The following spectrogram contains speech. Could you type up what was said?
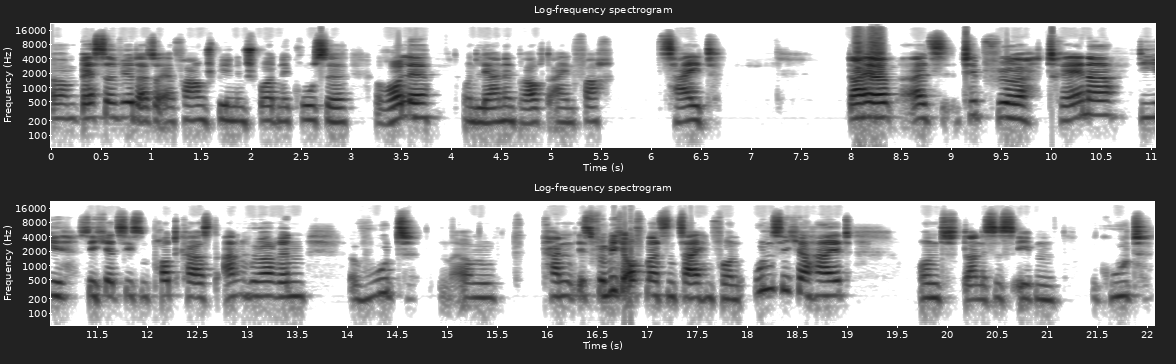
ähm, besser wird. Also Erfahrung spielen im Sport eine große Rolle und Lernen braucht einfach Zeit. Daher als Tipp für Trainer, die sich jetzt diesen Podcast anhören, Wut ähm, kann, ist für mich oftmals ein Zeichen von Unsicherheit und dann ist es eben gut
